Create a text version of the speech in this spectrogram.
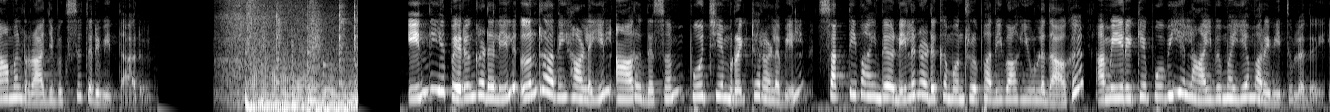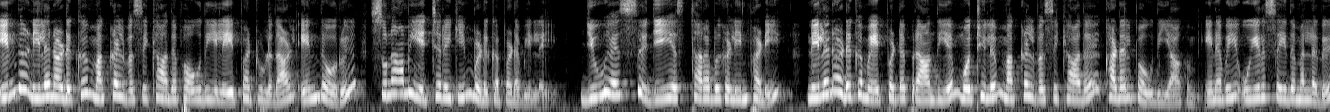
நாமல் ராஜபக்ச தெரிவித்தார். இந்திய பெருங்கடலில் இன்று அதிகாலையில் ஆறு தசம் பூஜ்ஜியம் ரெக்டர் அளவில் சக்தி வாய்ந்த நிலநடுக்கம் ஒன்று பதிவாகியுள்ளதாக அமெரிக்க புவியியல் ஆய்வு மையம் அறிவித்துள்ளது. இந்த நிலநடுக்கம் மக்கள் வசிக்காத பகுதியில் ஏற்பட்டுள்ளதால் எந்த ஒரு சுனாமி எச்சரிக்கையும் விடுக்கப்படவில்லை. யுஎஸ் ஜிஎஸ் தரவுகளின்படி நிலநடுக்கம் ஏற்பட்ட பிராந்தியம் முற்றிலும் மக்கள் வசிக்காத கடல் பகுதியாகும். எனவே உயிர் சேதம் அல்லது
